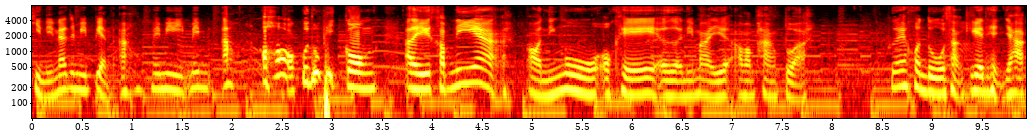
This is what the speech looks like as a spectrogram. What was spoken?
หินนี้น่าจะมีเปลี่ยน อ้าว ไม่มี ไม่มีอ้าว อ๋อกูดูผิดกง อะไรครับเนี่ยอ๋อนี่งู โอเค เออ อันนี้มาเยอะ เอามาพรางตัว เพื่อให้คนดูสังเกตเห็นยาก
